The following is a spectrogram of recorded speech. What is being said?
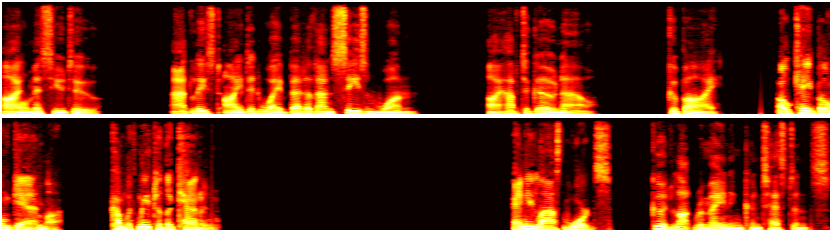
I'll miss you too. At least I did way better than season 1. I have to go now. Goodbye. Okay Bone Gamma. Come with me to the cannon. Any last words? Good luck remaining contestants.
